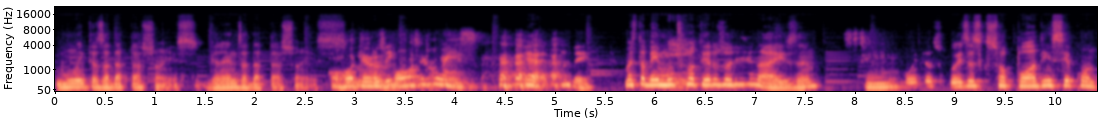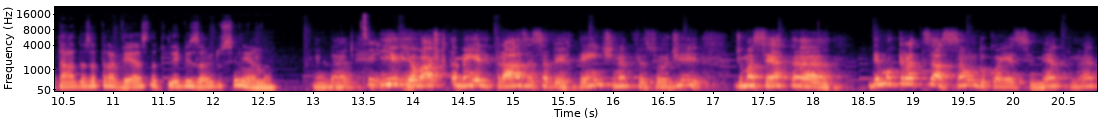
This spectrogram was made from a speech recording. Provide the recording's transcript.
Muitas adaptações, grandes adaptações. Com roteiros e também, bons e ruins. É, também mas também muitos roteiros originais, né? Sim. Muitas coisas que só podem ser contadas através da televisão e do cinema. Verdade. Sim. E, e eu acho que também ele traz essa vertente, né, professor, de, de uma certa democratização do conhecimento, né?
